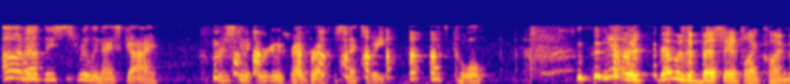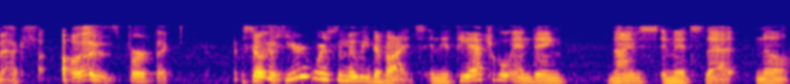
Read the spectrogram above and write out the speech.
Oh nothing, um, he's just a really nice guy. We're just gonna we're gonna grab breakfast next week. It's cool. yeah, it was, that was the best anticlimax. Oh, that was perfect. So here where's the movie divides. In the theatrical ending, Knives admits that no,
